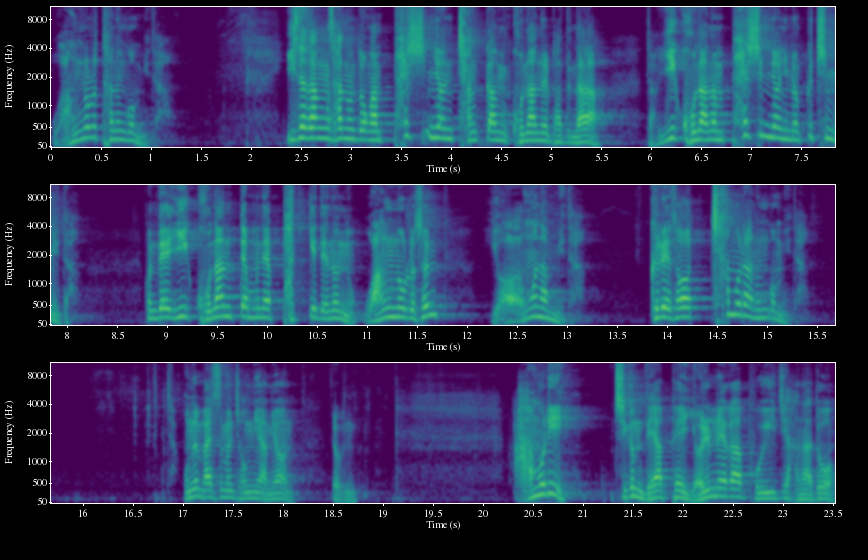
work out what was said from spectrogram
왕노릇하는 겁니다. 이 세상 사는 동안 80년 잠깐 고난을 받으나 이 고난은 80년이면 끝입니다. 그런데 이 고난 때문에 받게 되는 왕노릇은 영원합니다. 그래서 참으라는 겁니다. 자, 오늘 말씀을 정리하면 여러분 아무리 지금 내 앞에 열매가 보이지 않아도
